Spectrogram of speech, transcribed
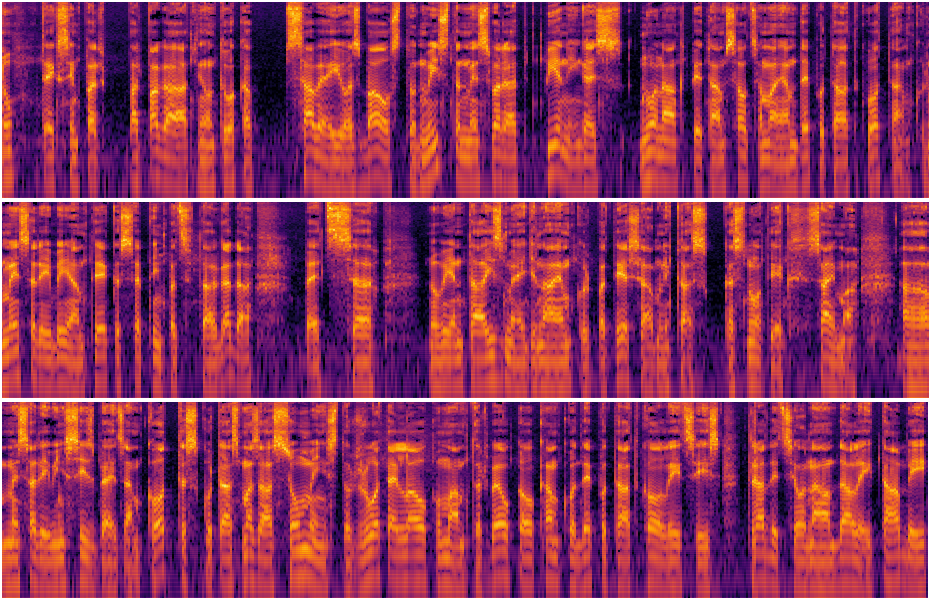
nu, teiksim, par, par pagātni un to, ka savējos balstu un visu, tad mēs varētu vienīgais nonākt pie tām saucamajām deputātu kvotām, kur mēs arī bijām tie, kas 17. gadā pēc uh, nu, viena tā izmēģinājuma, kur patiešām likās, kas notiek saimā. Uh, mēs arī viņus izbeidzām. Kotas, kur tās mazās summiņas, tur rotaļlaukumam, tur vēl kaut kam, ko deputātu koalīcijas tradicionāli dalīja. Tā bija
